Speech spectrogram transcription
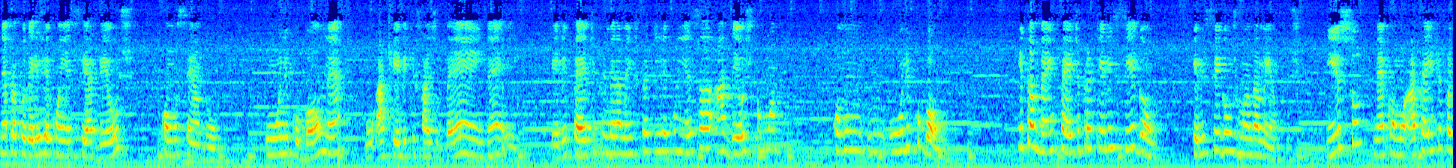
né, para poder ele reconhecer a Deus como sendo o único bom, né, o, aquele que faz o bem, né, ele pede primeiramente para que reconheça a Deus como uma como um, um, único bom. E também pede para que eles sigam, que eles sigam os mandamentos. Isso, né, como até a gente foi,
